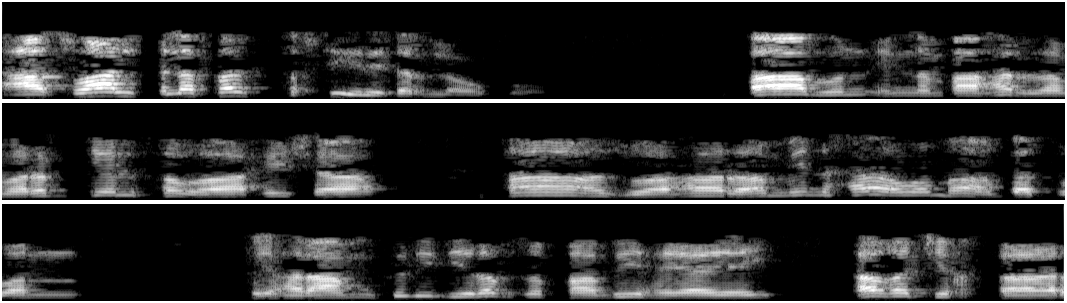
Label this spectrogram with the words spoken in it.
اسوال لفظ تفسیر در لوکو باب انما حرم ربي الفواحش ما ظهر منها وما بطن به حرام کړی دی رب زما به حیاي هغه چې خار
